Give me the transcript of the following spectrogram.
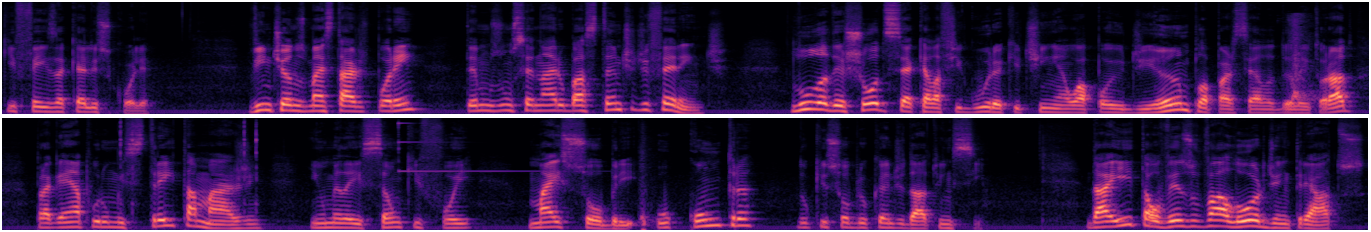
que fez aquela escolha. 20 anos mais tarde, porém, temos um cenário bastante diferente. Lula deixou de ser aquela figura que tinha o apoio de ampla parcela do eleitorado para ganhar por uma estreita margem em uma eleição que foi mais sobre o contra do que sobre o candidato em si. Daí, talvez, o valor de Entre Atos,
